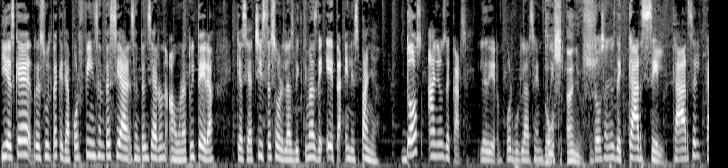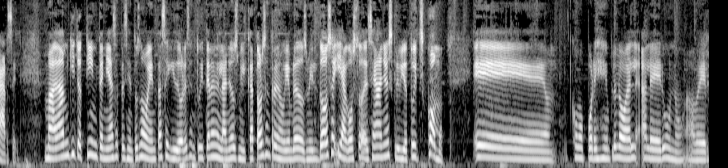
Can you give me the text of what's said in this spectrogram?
Y es que resulta que ya por fin sentencia- sentenciaron a una tuitera que hacía chistes sobre las víctimas de ETA en España. Dos años de cárcel le dieron por burlarse en Dos Twitter. años. Dos años de cárcel, cárcel, cárcel. Madame Guillotín tenía 790 seguidores en Twitter en el año 2014, entre noviembre de 2012 y agosto de ese año escribió tweets como, eh, como por ejemplo, lo voy a le- a leer uno, a ver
